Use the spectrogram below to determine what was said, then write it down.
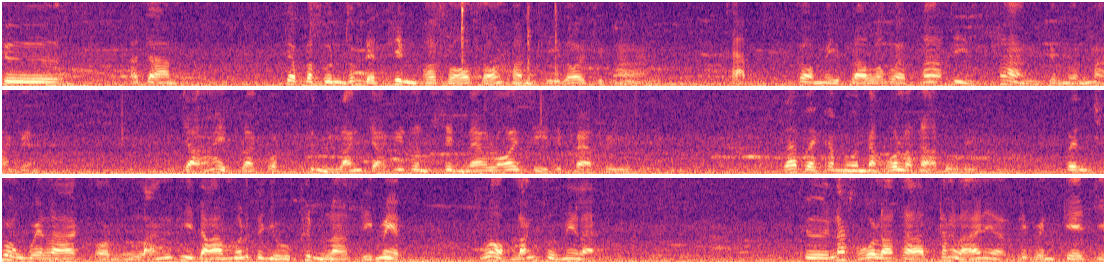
คืออาจารย์เจ้าประคุณสมเด็จสิ้นพศ 2415 ครับ ก็มีปรารภว่าพระที่สร้างจำนวนมากเนี่ยจะให้ปรากฏขึ้นหลังจากที่สิ้นสิ้นแล้ว 148 ปี และไปคำนวณทางโหราศาสตร์ดูดิเป็นช่วงเวลาก่อนหลังที่ดาวมฤตยูขึ้นราศีเมษรอบหลังสุดนี่แหละ คือนักโหราศาสตร์ทั้งหลายเนี่ยที่เป็นเกจิ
